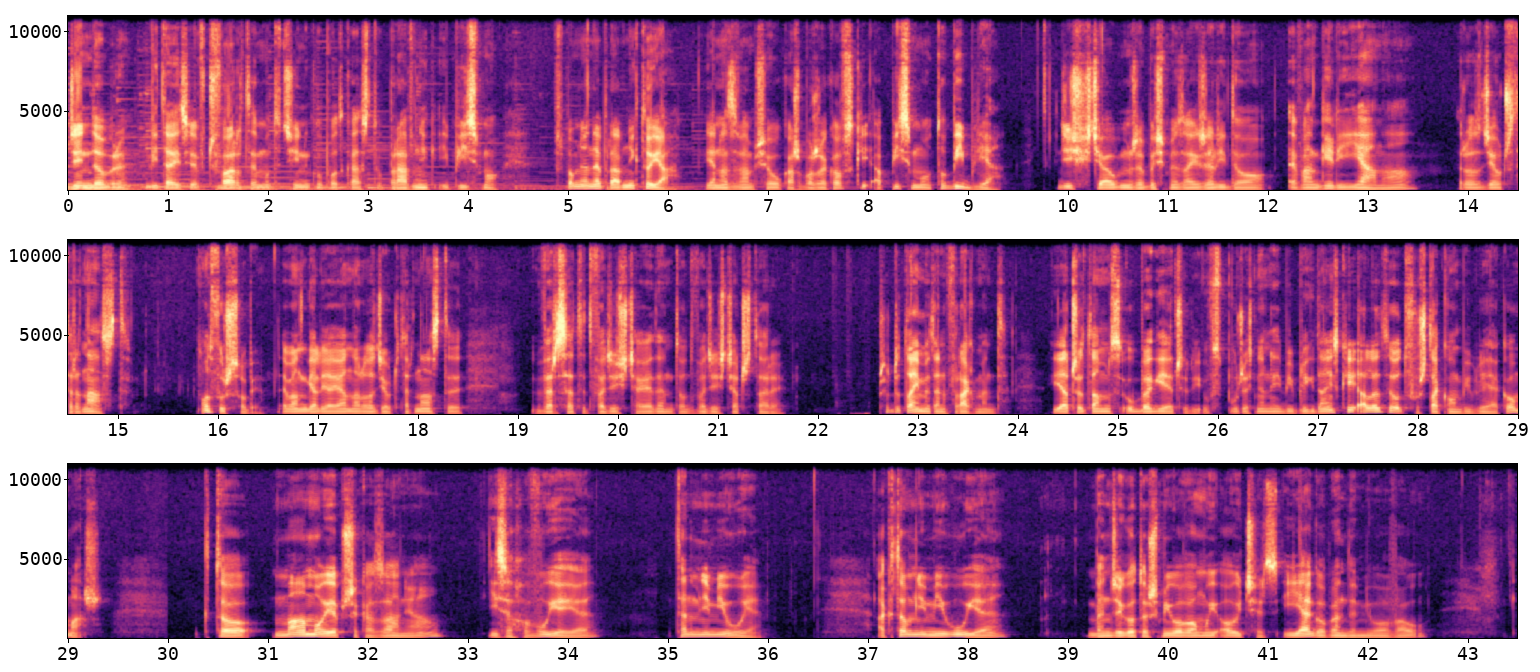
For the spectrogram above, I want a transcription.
Dzień dobry, witajcie w czwartym odcinku podcastu Prawnik i Pismo. Wspomniany prawnik to ja. Ja nazywam się Łukasz Bożekowski, a pismo to Biblia. Dziś chciałbym, żebyśmy zajrzeli do Ewangelii Jana, rozdział 14. Otwórz sobie Ewangelia Jana, rozdział 14, wersety 21 do 24. Przeczytajmy ten fragment. Ja czytam z UBG, czyli Uwspółcześnionej Biblii Gdańskiej, ale ty otwórz taką Biblię, jaką masz. Kto ma moje przekazania i zachowuje je, ten mnie miłuje. A kto mnie miłuje, będzie go też miłował mój ojciec, i ja go będę miłował,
